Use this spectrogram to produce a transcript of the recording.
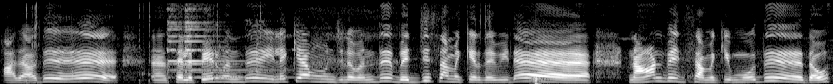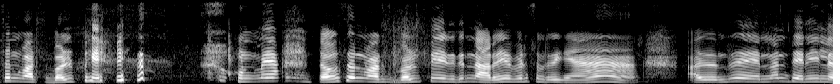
அதாவது சில பேர் வந்து இலக்கியா மூஞ்சில் வந்து வெஜ்ஜு சமைக்கிறத விட நான்வெஜ் சமைக்கும் போது தௌசண்ட் வாட்ஸ் பல்ப் உண்மையாக தௌசண்ட் வாட்ஸ் பல்ப் ஏறிதுன்னு நிறைய பேர் சொல்கிறீங்க அது வந்து என்னன்னு தெரியல.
